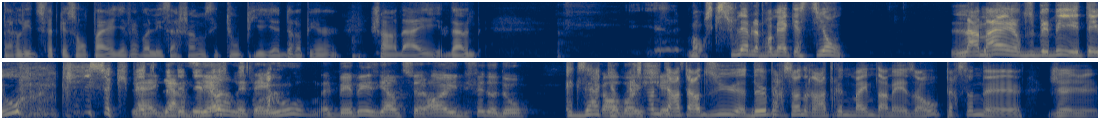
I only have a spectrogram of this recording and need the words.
parler du fait que son père il avait volé sa chance et tout. Puis il a droppé un chandail dans le. Bon, ce qui soulève la première question la mère du bébé était où? Qui s'occupait La gardienne était où? Le bébé se garde seul. Ah, il fait dodo. Exact. Il n'y a personne qui a entendu euh, deux personnes rentrer de même dans la maison. Personne. Euh, je,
